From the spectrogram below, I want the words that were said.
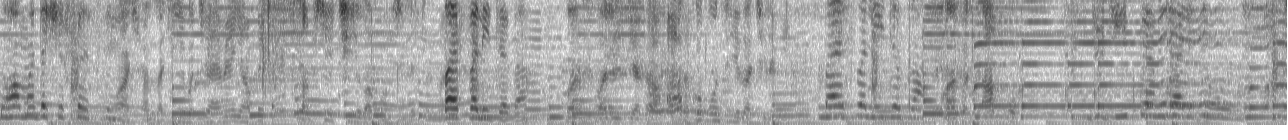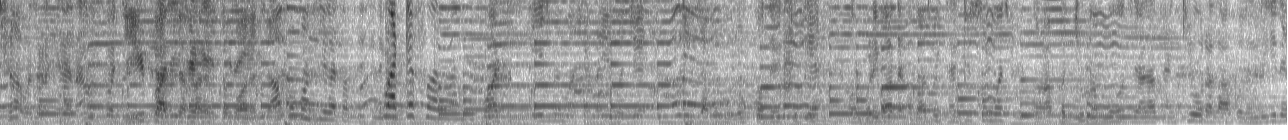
मोहम्मद अशरफ फैसल। माशाल्लाह जी ये बच्चे आए हैं। यहाँ पे सबसे अच्छी जगह कौन सी लगी? बर्फ़ वाली जगह। बर्फ़ वाली जगह। आपको कौन सी जगह अच्छी लगी? बर्फ़ वाली जगह। बर्फ़ वाली आपको? जो जीप पे हम जा रहे थे वो अच्छा वो लड़का है ना उसको जीप वाली जगह आपको कौन सी जगह सबसे अच्छी लगी वाटरफॉल वाटर स्टेज में थैंक यू सो मच और आप बच्चों का बहुत ज़्यादा थैंक यू और अल्लाह आपको ज़िंदगी दे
